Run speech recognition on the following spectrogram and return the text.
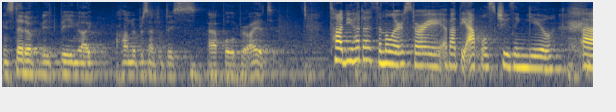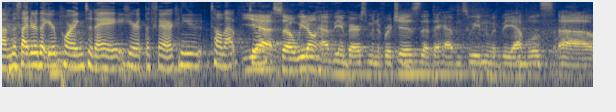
instead of it being like 100% of this apple variety. Todd, you had a similar story about the apples choosing you, um, the cider that you're pouring today here at the fair. Can you tell that? yeah, so we don't have the embarrassment of riches that they have in Sweden with the apples. Uh,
